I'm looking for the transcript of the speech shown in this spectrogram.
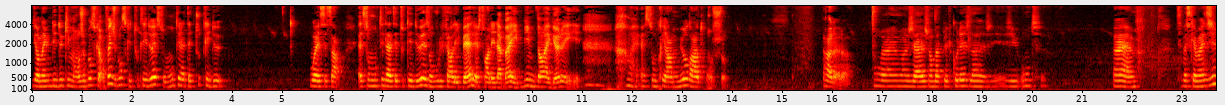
Il y en a une des deux qui ment. Je pense que, en fait, je pense que toutes les deux, elles sont montées la tête toutes les deux. Ouais, c'est ça. Elles sont montées la tête toutes les deux. Elles ont voulu faire les belles. Elles sont allées là-bas et bim dans la gueule et Ouais, elles sont pris un mur dans la tronche. Oh là là. Ouais, moi je viens d'appeler le collège là, j'ai eu honte. Ouais, c'est parce qu'elle m'a dit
